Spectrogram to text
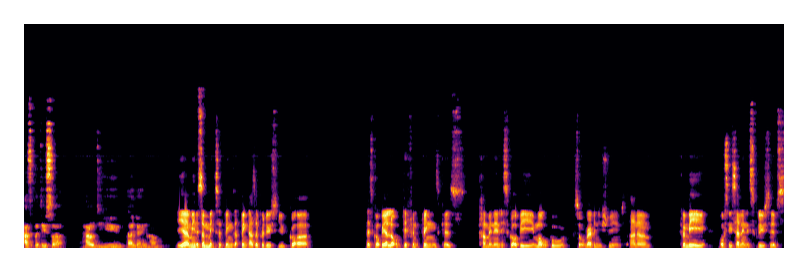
as a producer, how do you earn your income? Yeah, I mean it's a mix of things. I think as a producer, you've got a there's got to be a lot of different things because coming in, it's got to be multiple sort of revenue streams, and um, for me, obviously selling exclusives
